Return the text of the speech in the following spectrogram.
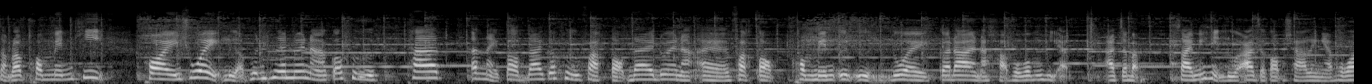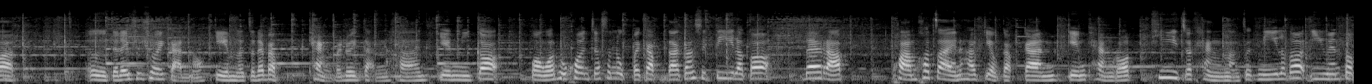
สำหรับ comment ที่ คอยช่วยเหลือเพื่อนๆด้วยนะ ก็คือถ้าอันไหนตอบได้ก็คือฝากตอบได้ด้วยนะเออฝากตอบ comment อื่น ๆ ด้วยก็ได้นะคะ เพราะว่าบางทีอาจอาจจะแบบซายไม่เห็นหรืออาจจะตอบช้าอะไรเงี้ยเพราะว่าเออจะได้ช่วยๆกันเนาะเกมเราจะได้แบบแข่งไปด้วยกันนะคะ เกมนี้ก็หวังว่าทุกคนจะสนุกไปกับ Dragon City แล้วก็ได้รับ ความเข้าใจนะคะ เกี่ยวกับการเกมแข่งรถที่จะแข่งหลังจากนี้ แล้วก็อีเวนต์ต่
